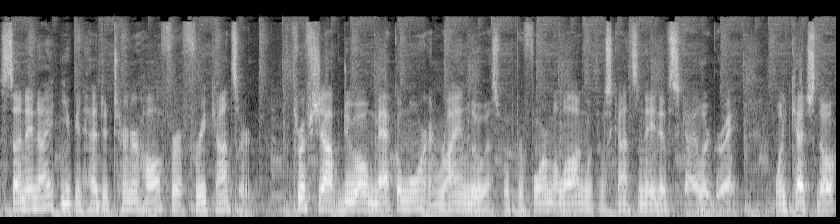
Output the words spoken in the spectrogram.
Sunday night you can head to Turner Hall for a free concert. Thrift shop duo Macklemore and Ryan Lewis will perform along with Wisconsin native Skylar Grey. One catch though,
